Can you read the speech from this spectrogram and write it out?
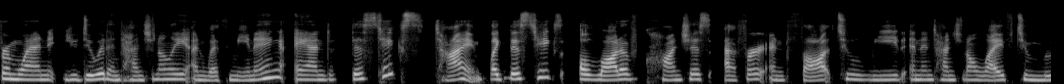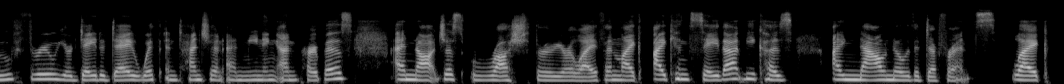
from when you do it intentionally and with meaning. And this takes time. Like, this takes a lot of conscious effort and thought to lead an intentional life, to move through your day to day with intention and meaning and purpose, and not just rush through your life. And like, I can say that because I now know the difference. Like,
